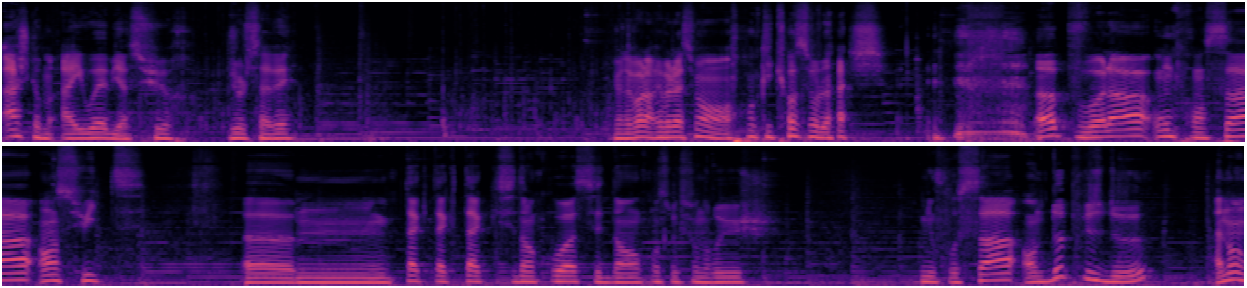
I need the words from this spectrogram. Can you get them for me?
H comme highway, bien sûr. Je le savais. Je viens d'avoir la révélation en, en cliquant sur le H. Hop, voilà. On prend ça. Ensuite, euh, tac, tac, tac. C'est dans quoi? C'est dans construction de rue. Il nous faut ça en 2 plus 2. Ah non,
